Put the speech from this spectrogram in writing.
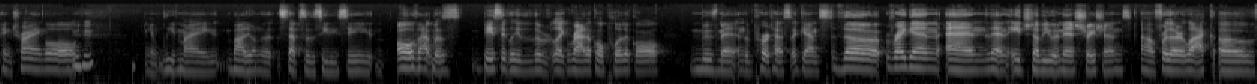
pink triangle, Mm-hmm. you know, leave my body on the steps of the CDC. All of that was basically the like radical political movement and the protests against the Reagan and then HW administrations uh, for their lack of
